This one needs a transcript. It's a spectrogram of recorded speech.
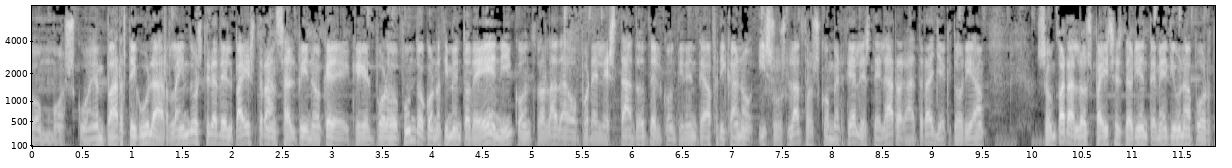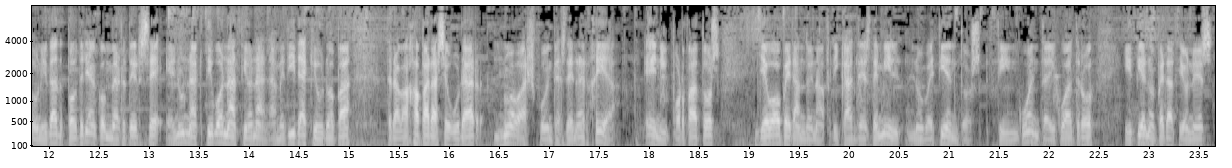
con Moscú. En particular, la industria del país transalpino cree que el profundo conocimiento de Eni, controlada por el Estado del continente africano y sus lazos comerciales de larga trayectoria, son para los países de Oriente Medio una oportunidad. Podría convertirse en un activo nacional a medida que Europa trabaja para asegurar nuevas fuentes de energía. Eni, por datos, lleva operando en África desde 1954 y tiene operaciones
